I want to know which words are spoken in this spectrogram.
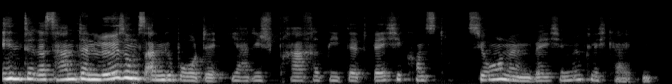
interessanten Lösungsangebote ja die Sprache bietet, welche Konstruktionen, welche Möglichkeiten.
